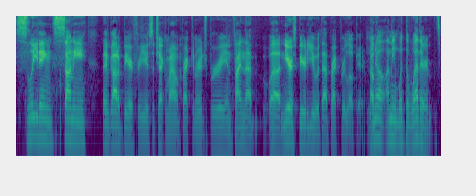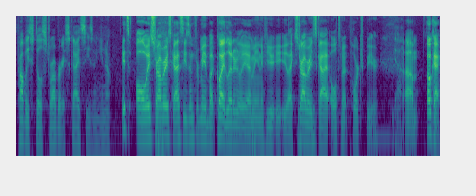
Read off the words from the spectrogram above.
sleeting, sunny, they've got a beer for you. So check them out, Breckenridge Brewery, and find that uh, nearest beer to you with that Breck Brew locator. You Oh, know, I mean, with the weather, it's probably still strawberry sky season. You know, it's always strawberry sky season for me, but quite literally, I mean, if you, you like strawberry sky ultimate porch beer. yeah. Um, okay.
